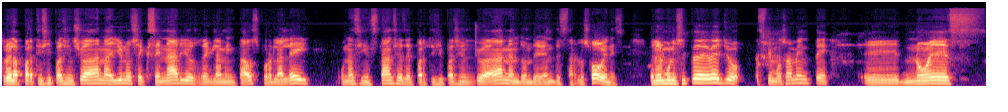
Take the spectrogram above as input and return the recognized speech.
Pero de la participación ciudadana hay unos escenarios reglamentados por la ley, unas instancias de participación ciudadana en donde deben de estar los jóvenes. En el municipio de Bello, esquemosamente, eh, no es,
